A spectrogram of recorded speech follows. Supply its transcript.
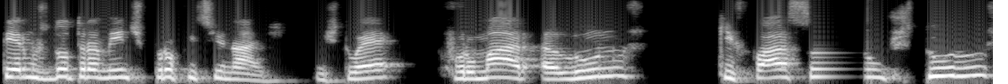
termos doutoramentos profissionais. Isto é, formar alunos que façam estudos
